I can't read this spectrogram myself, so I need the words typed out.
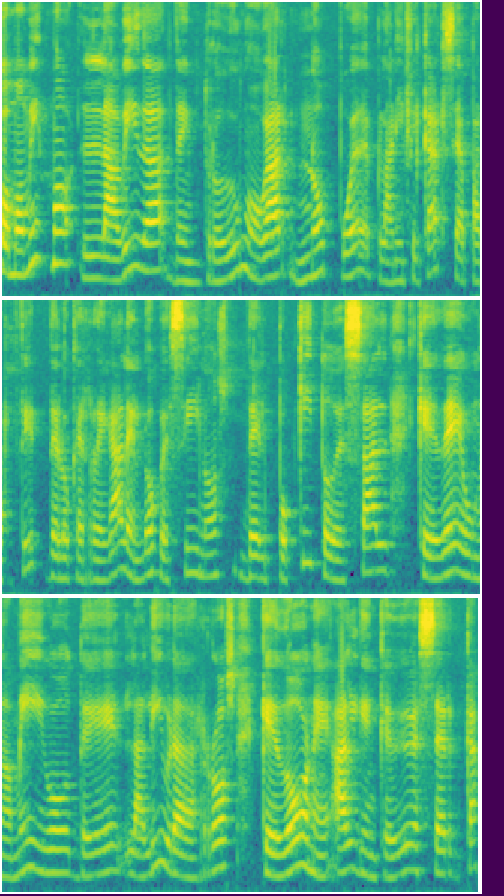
Como mismo, la vida dentro de un hogar no puede planificarse a partir de lo que regalen los vecinos, del poquito de sal que dé un amigo, de la libra de arroz que done alguien que vive cerca.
